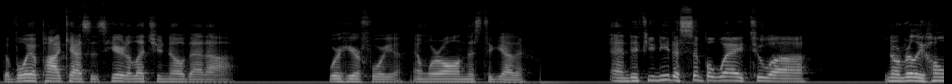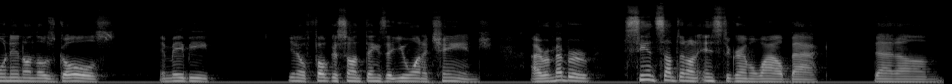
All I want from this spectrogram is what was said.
the Voya podcast is here to let you know that uh, we're here for you and we're all in this together. And if you need a simple way to, uh, you know, really hone in on those goals and maybe, you know, focus on things that you want to change, I remember seeing something on Instagram a while back that um,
